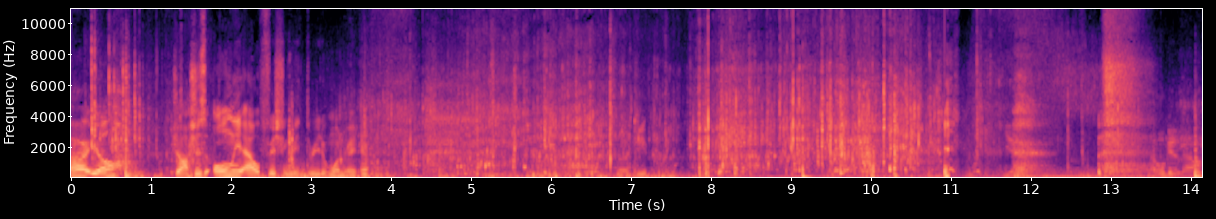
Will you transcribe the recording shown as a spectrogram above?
All right, y'all. Josh is only out fishing me three to one right now. Another keep. yeah. No, we'll get it out.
